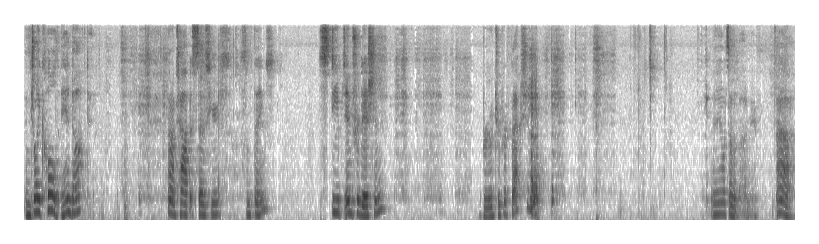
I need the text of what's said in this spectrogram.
Enjoy cold and often. And on top it says here some things. Steeped in tradition. Brewed to perfection. And what's on the bottom here? Ah,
